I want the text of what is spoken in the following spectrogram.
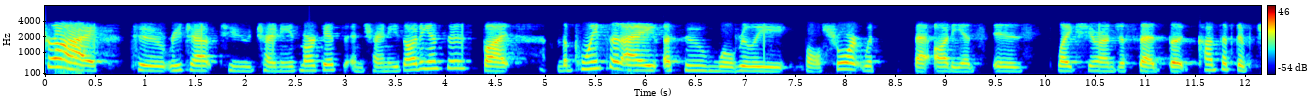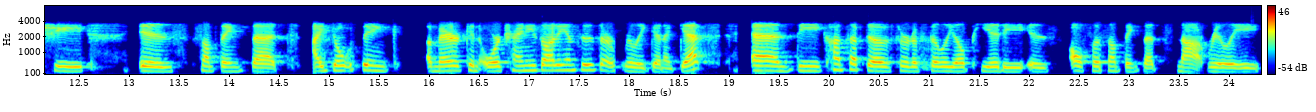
try, to reach out to Chinese markets and Chinese audiences, but the points that I assume will really fall short with that audience is like Xiran just said, the concept of chi is something that I don't think American or Chinese audiences are really going to get. And the concept of sort of filial piety is also something that's not really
